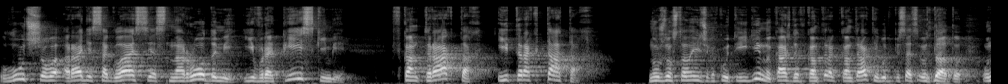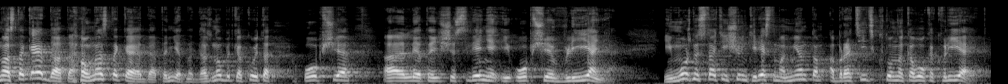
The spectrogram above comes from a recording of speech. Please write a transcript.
лучшего ради согласия с народами европейскими в контрактах и трактатах. Нужно установить какую-то единую, каждый в контракт, контракте будет писать свою дату. У нас такая дата, а у нас такая дата. Нет, должно быть какое-то общее а, летоисчисление и общее влияние. И можно, кстати, еще интересным моментом обратить, кто на кого как влияет.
